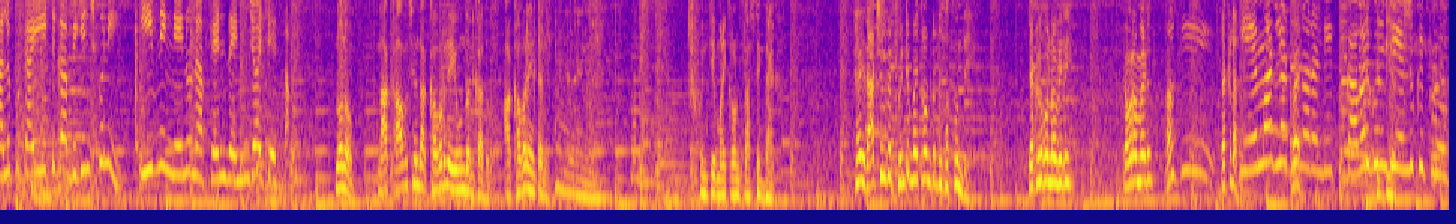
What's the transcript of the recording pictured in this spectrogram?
తలుపు టైట్గా బిగించుకుని ఈవినింగ్ నేను నా ఫ్రెండ్స్ ఎంజాయ్ చేస్తాం. No no. నాకు కావాల్సింది ఆ కవర్లో ఏముందని కాదు. ఆ కవర్ ఏంటని? Twenty micron plastic bag. Hey, ఇది యాక్చువల్గా ట్వంటీ మైక్రాన్ కంటే తక్కువ ఉంది. ఎక్కడ కొన్నావు ఇది? ఎవరా మేడం? ఆ? ఎక్కడ? ఏం మాట్లాడుతున్నారండి? కవర్ గురించి. ఎందుకు ఇప్పుడు?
